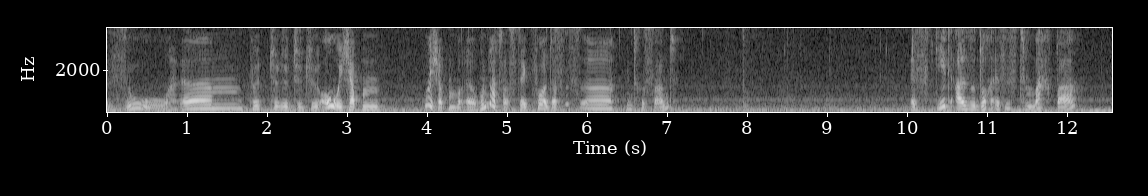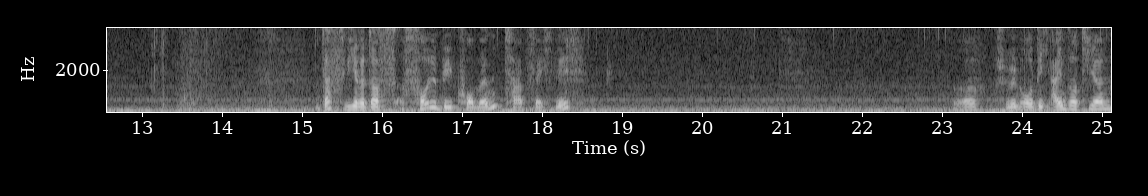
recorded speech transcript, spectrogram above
So, ähm, oh, ich habe ein, oh, ich ein äh, 100er Stack voll. Das ist äh, interessant. Es geht also doch, es ist machbar. Das wäre das Vollbekommen tatsächlich. Schön ordentlich einsortieren.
